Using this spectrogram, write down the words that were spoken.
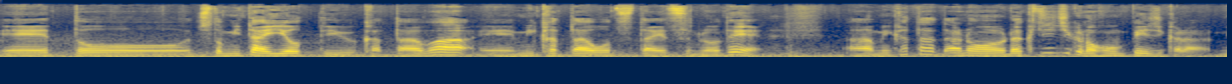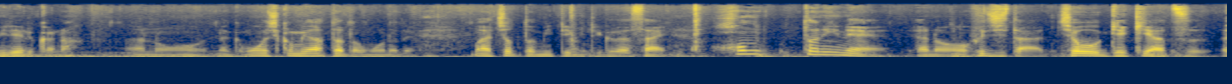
えー、とちょっと見たいよっていう方は、えー見方をお伝えするのであ見方あの楽天塾のホームページから見れるかな？あのなんか申し込みあったと思うので、まあ、ちょっと見てみてください。本当にねあの藤田超激アツ。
